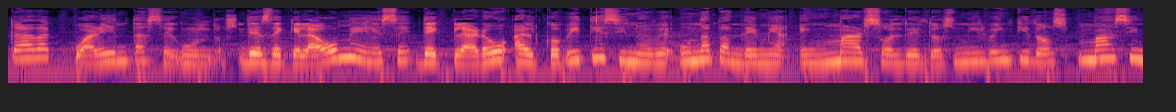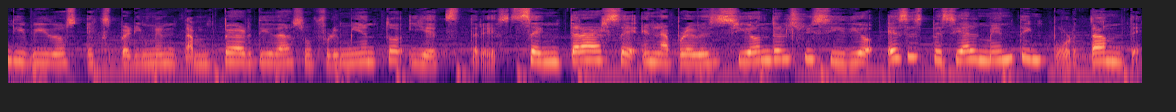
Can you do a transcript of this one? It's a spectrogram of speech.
cada 40 segundos. Desde que la OMS declaró al COVID-19 una pandemia en marzo del 2022, más individuos experimentan pérdida, sufrimiento y estrés. Centrarse en la prevención del suicidio es especialmente importante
